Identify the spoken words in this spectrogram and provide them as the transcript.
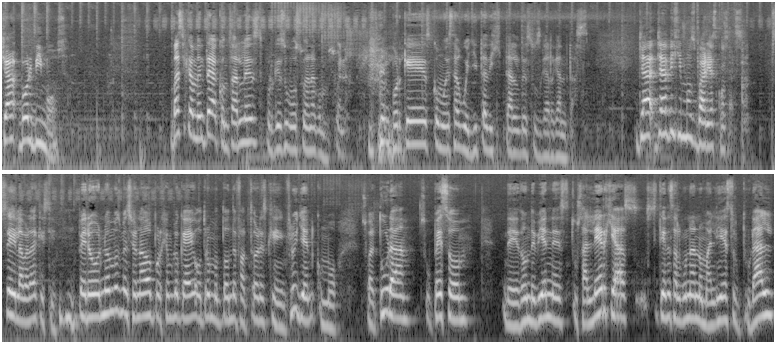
Ya volvimos. Básicamente a contarles por qué su voz suena como suena. Porque es como esa huellita digital de sus gargantas. Ya, ya dijimos varias cosas. Sí, la verdad que sí. Pero no hemos mencionado, por ejemplo, que hay otro montón de factores que influyen, como su altura, su peso, de dónde vienes, tus alergias, si tienes alguna anomalía estructural,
